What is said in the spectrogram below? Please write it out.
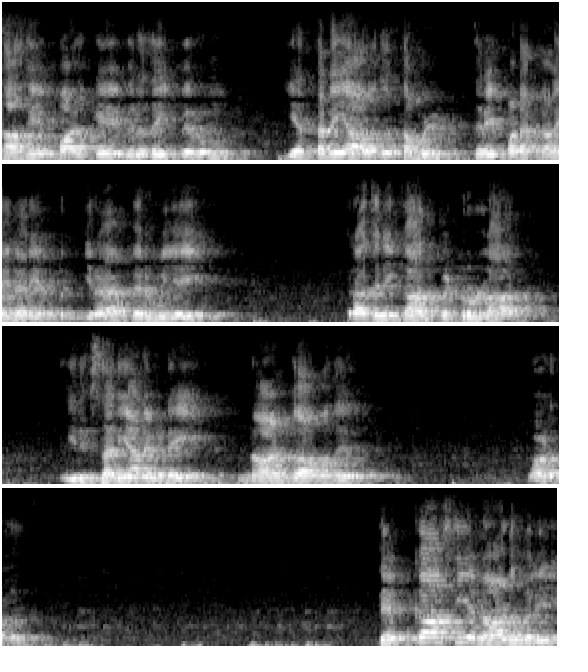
சாஹேப் பால்கே விருதை பெறும் எத்தனையாவது தமிழ் திரைப்பட கலைஞர் என்கிற பெருமையை ரஜினிகாந்த் பெற்றுள்ளார். இதுக்கு சரியான விடை நான்காவது அடுத்தது தெற்காசிய நாடுகளில்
